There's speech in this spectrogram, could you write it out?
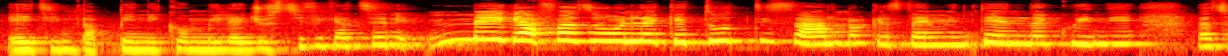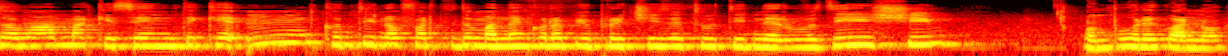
e ti impappini con mille giustificazioni mega fasulle che tutti sanno che stai mentendo e quindi la tua mamma che sente che mm, continua a farti domande ancora più precise tu ti innervosisci. Oppure quando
